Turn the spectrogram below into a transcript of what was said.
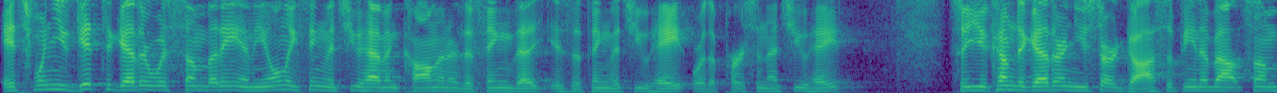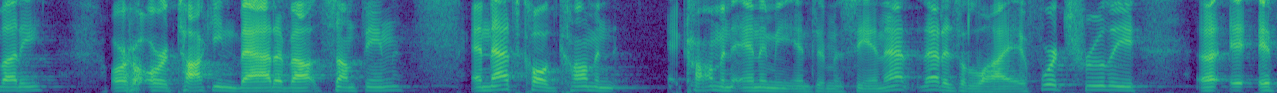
It's when you get together with somebody and the only thing that you have in common or the thing that is the thing that you hate or the person that you hate. So you come together and you start gossiping about somebody or, or talking bad about something. And that's called common, common enemy intimacy. And that, that is a lie. If we're truly, uh, if,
